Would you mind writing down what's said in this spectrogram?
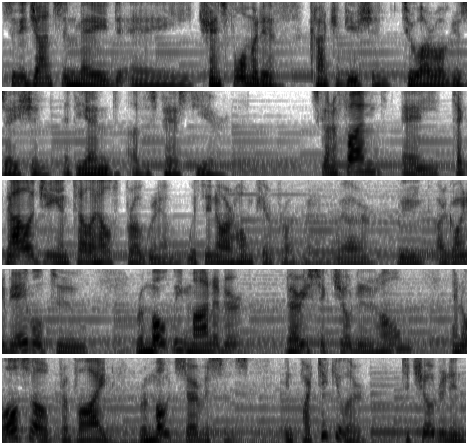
Cindy Johnson made a transformative contribution to our organization at the end of this past year. It's going to fund a technology and telehealth program within our home care program where we are going to be able to remotely monitor very sick children at home and also provide remote services, in particular to children in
